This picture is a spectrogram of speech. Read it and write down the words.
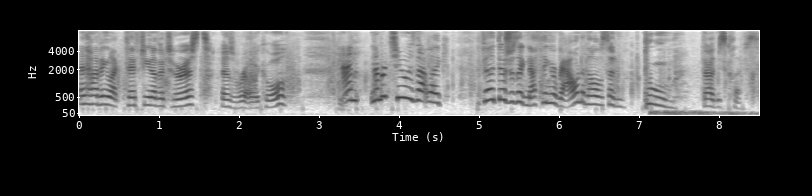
and having like 15 other tourists is really cool. And number two is that like I feel like there's just like nothing around and all of a sudden boom, there are these cliffs.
